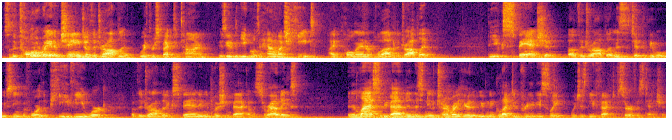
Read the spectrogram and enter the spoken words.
So the total rate of change of the droplet with respect to time is going to be equal to how much heat I pull in or pull out of the droplet, the expansion of the droplet, and this is typically what we've seen before, the PV work of the droplet expanding and pushing back on the surroundings. And then lastly, we've added in this new term right here that we've neglected previously, which is the effect of surface tension.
